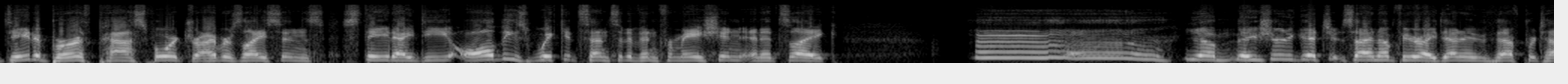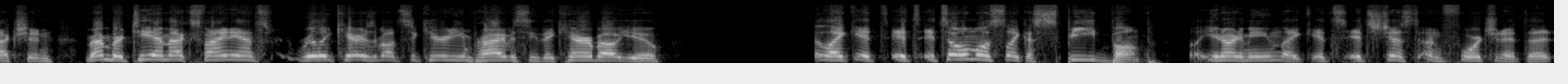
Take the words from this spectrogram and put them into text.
date of birth, passport, driver's license, state ID, all these wicked sensitive information, and it's like, uh, yeah, make sure to get your sign up for your identity theft protection. Remember, TMX Finance really cares about security and privacy. They care about you. Like it's it's it's almost like a speed bump. You know what I mean? Like it's it's just unfortunate that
